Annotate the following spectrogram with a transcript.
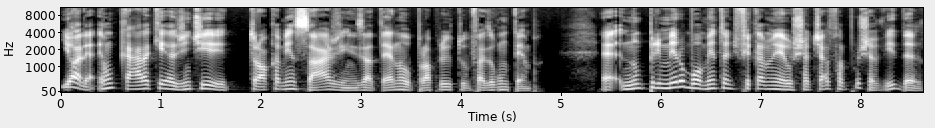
E olha, é um cara que a gente troca mensagens até no próprio YouTube faz algum tempo. É, no primeiro momento a gente fica meio chateado, fala, puxa vida,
